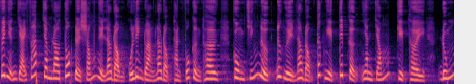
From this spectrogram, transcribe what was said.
với những giải pháp chăm lo tốt đời sống người lao động của Liên đoàn Lao động thành phố Cần Thơ cùng chiến lược đưa người lao động thất nghiệp tiếp cận nhanh chóng, kịp thời, đúng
